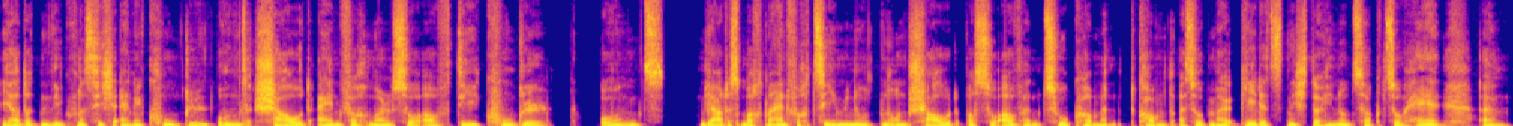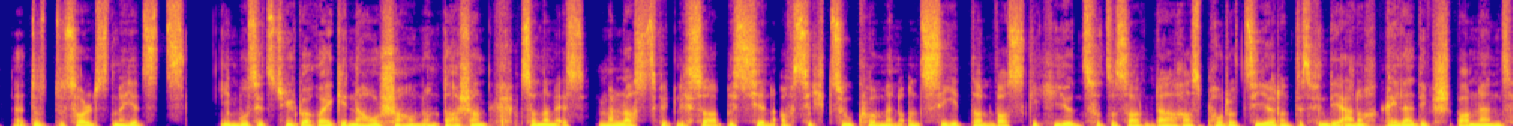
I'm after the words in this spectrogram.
ja, da nimmt man sich eine Kugel und schaut einfach mal so auf die Kugel. Und ja, das macht man einfach zehn Minuten und schaut, was so auf einen zukommen kommt. Also man geht jetzt nicht dahin und sagt so, hey, ähm, du, du sollst mir jetzt ich muss jetzt überall genau schauen und da schauen, sondern es, man lässt es wirklich so ein bisschen auf sich zukommen und sieht dann, was Gehirn sozusagen daraus produziert. Und das finde ich auch noch relativ spannend.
